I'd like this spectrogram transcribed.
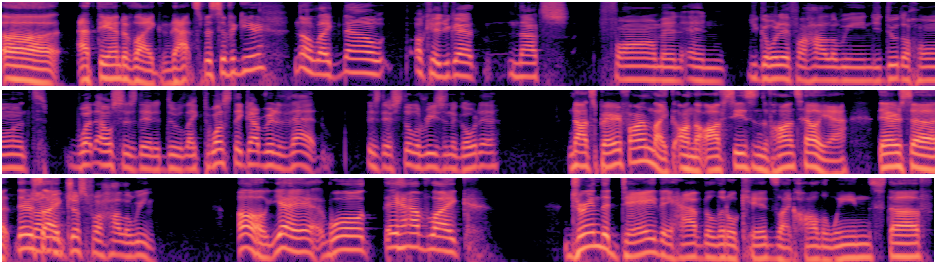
uh at the end of like that specific year No, like now, okay, you got Knott's Farm and and you go there for Halloween. You do the haunt. What else is there to do? Like once they got rid of that, is there still a reason to go there? Knott's Berry Farm, like on the off seasons of haunts, hell yeah. There's uh there's No, I mean, like just for Halloween. Oh, yeah, yeah. Well, they have like during the day they have the little kids like Halloween stuff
